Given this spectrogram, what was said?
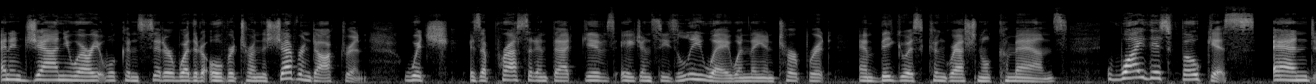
and in January it will consider whether to overturn the Chevron doctrine, which is a precedent that gives agencies leeway when they interpret ambiguous congressional commands. Why this focus? And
